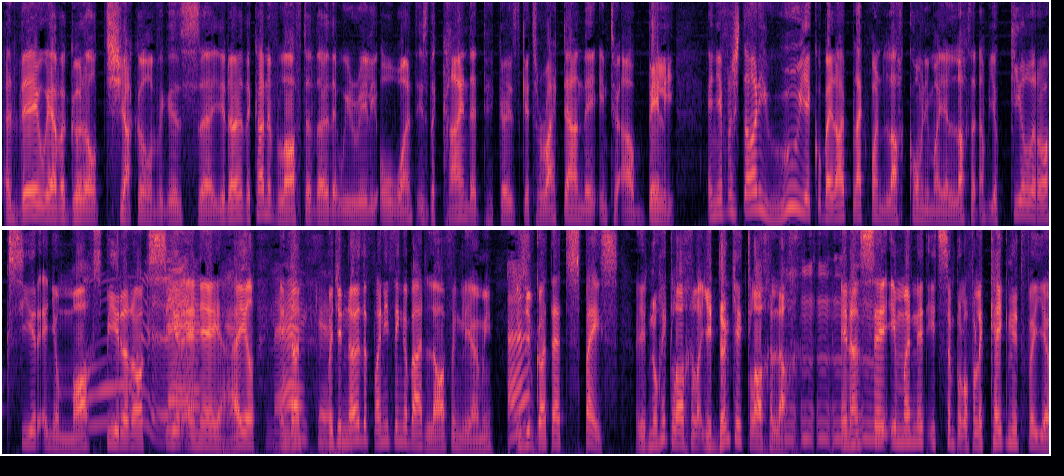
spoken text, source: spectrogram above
And there we have a good old chuckle because uh, you know the kind of laughter though that we really all want is the kind that goes gets right down there into our belly. En jy verstaan nie hoe jy by daai plek van lag kom nie, maar jy lag dat op jou keel raak seer en jou maagspiere raak seer en jy huil. En dan but you know the funny thing about laughing Leomi is you've got that space Jy het nog nie klaar gelag. Jy dink jy het klaar gelag. Mm, mm, mm, en dan sê iemand net iets simpel of hulle kyk net vir jou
